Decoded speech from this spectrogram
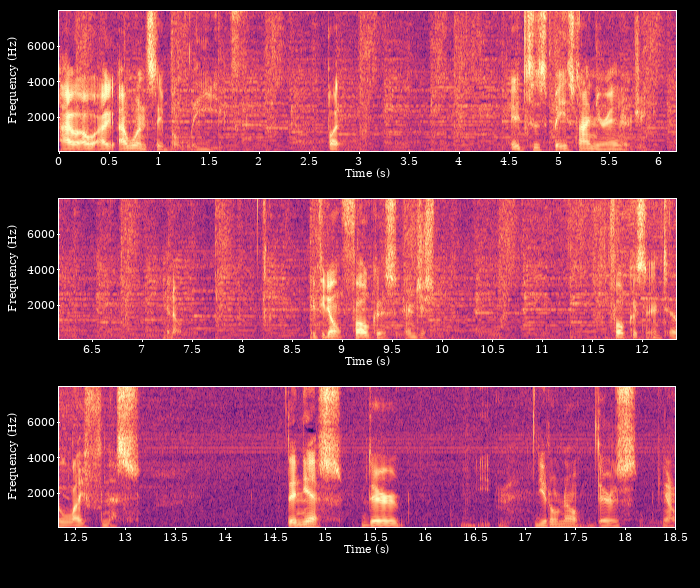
I I, I wouldn't say believe, but it's just based on your energy. You know, if you don't focus and just focus into lifeness, then yes, there. You don't know. There's you know,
